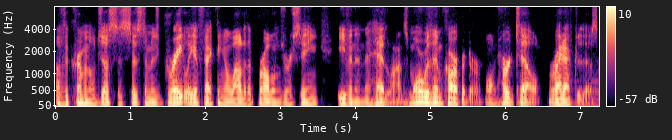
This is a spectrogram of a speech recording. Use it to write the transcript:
of the criminal justice system is greatly affecting a lot of the problems we're seeing even in the headlines. More with M. Carpenter on Heard Tell right after this.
